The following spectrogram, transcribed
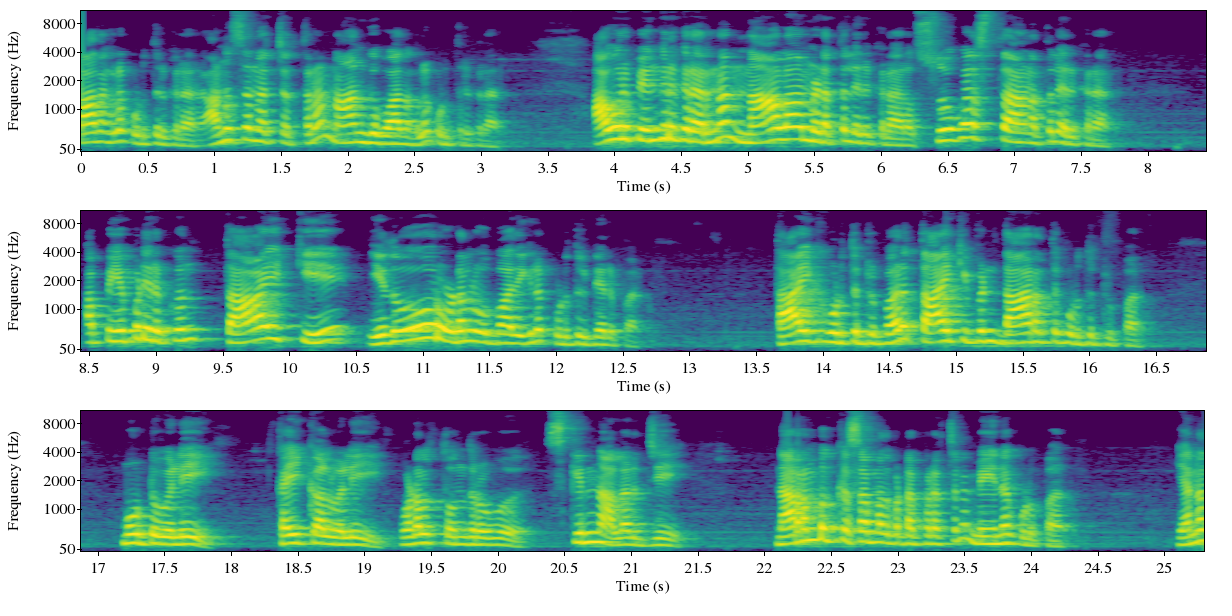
பாதங்களை கொடுத்துருக்கிறார். அனுச நட்சத்திரம் நான்கு பாதங்களை கொடுத்துருக்கிறார். அவர் இப்போ எங்கே இருக்கிறாருன்னா நாலாம் இடத்துல இருக்கிறார். சுகஸ்தானத்தில் இருக்கிறார். அப்போ எப்படி இருக்கும்? தாய்க்கு ஏதோ ஒரு உடல் உபாதிகளை கொடுத்துக்கிட்டே இருப்பார். தாய்க்கு கொடுத்துட்ருப்பார் தாய்க்கு பின் தாரத்துக்கு கொடுத்துட்ருப்பார் மூட்டு வலி கை கால் வலி உடல் தொந்தரவு ஸ்கின் அலர்ஜி நரம்புக்கு சம்மந்தப்பட்ட பிரச்சனை மெயினாக கொடுப்பார். ஏன்னா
